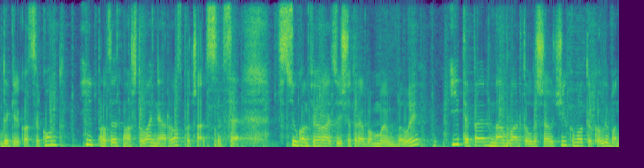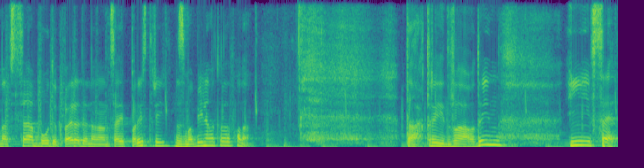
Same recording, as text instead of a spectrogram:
декілька секунд, і процес налаштування розпочався. Все, всю конфігурацію, що треба, ми ввели, і тепер нам варто лише очікувати, коли вона вся буде передана на цей пристрій з мобільного телефона. Так, 3, 2, 1. І все.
